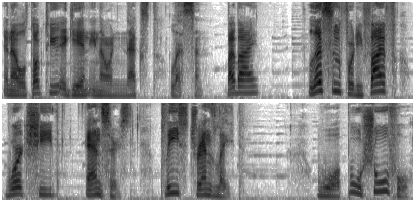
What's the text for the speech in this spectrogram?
and I will talk to you again in our next lesson. Bye bye. Lesson 45 Worksheet Answers. Please translate. 我不舒服，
